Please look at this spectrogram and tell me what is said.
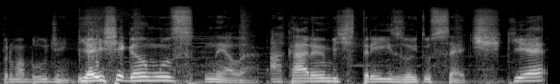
para uma Blue Jane. E aí chegamos nela, a Karambit 387, que é,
